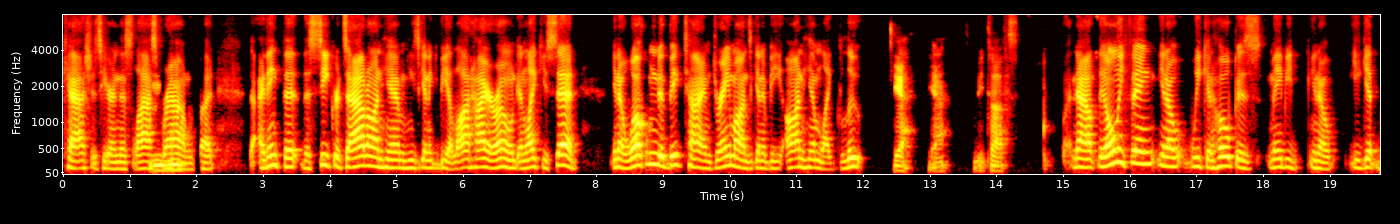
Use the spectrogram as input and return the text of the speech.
cashes here in this last mm-hmm. round, but I think that the secret's out on him. He's going to be a lot higher owned, and like you said, you know, welcome to big time. Draymond's going to be on him like glue. Yeah, yeah, be tough. Now, the only thing, you know, we can hope is maybe, you know, you get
